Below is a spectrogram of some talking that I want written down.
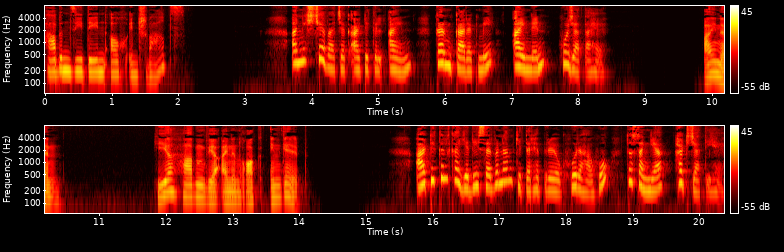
Haben Sie den auch in schwarz? अनिश्चयवाचक आर्टिकल आइन कर्म कारक में आइनेन हो जाता है Einen. Hier haben wir einen Rock in Gelb. Article का यदि सर्वनाम की तरह प्रयोग हो रहा हो तो संज्ञा हट जाती है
